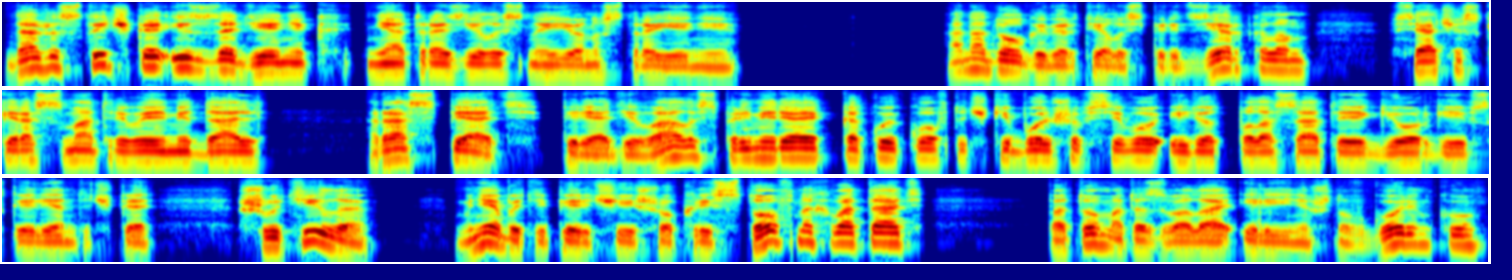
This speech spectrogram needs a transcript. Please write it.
Даже стычка из-за денег не отразилась на ее настроении. Она долго вертелась перед зеркалом, всячески рассматривая медаль, раз пять переодевалась, примеряя, к какой кофточке больше всего идет полосатая георгиевская ленточка, шутила, мне бы теперь чайшо крестов нахватать, потом отозвала Ильинишну в горенку,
